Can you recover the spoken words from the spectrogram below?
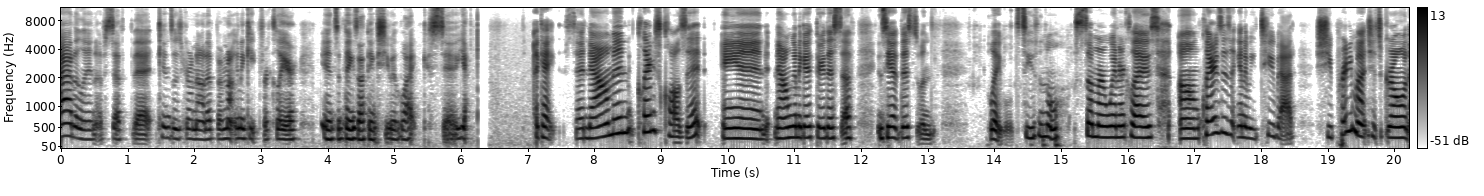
Adeline of stuff that Kinsley's grown out of. I'm not going to keep for Klaire and some things I think she would like. So yeah. Okay, so now I'm in Klaire's closet and now I'm going to go through this stuff and see how this one's labeled seasonal summer winter clothes. Um, Klaire's isn't going to be too bad. She pretty much has grown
